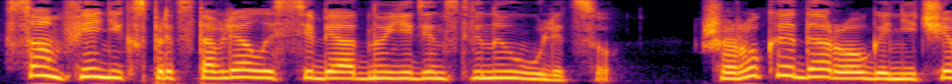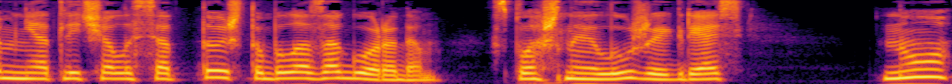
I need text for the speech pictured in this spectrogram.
Сам Феникс представлял из себя одну единственную улицу. Широкая дорога ничем не отличалась от той, что была за городом. Сплошные лужи и грязь. Но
